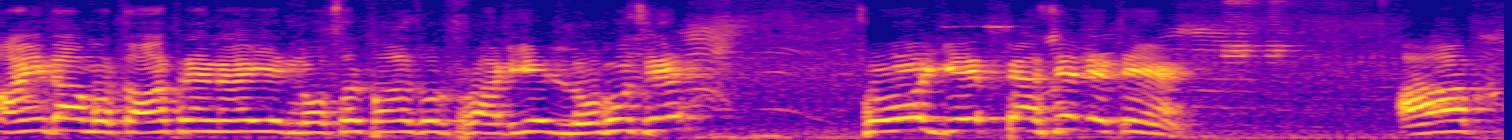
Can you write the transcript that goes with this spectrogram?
आइंदा मुहतात रहना है, ये नौसरबाज और फ्रॉडिये लोगों से जो ये पैसे लेते हैं, आप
